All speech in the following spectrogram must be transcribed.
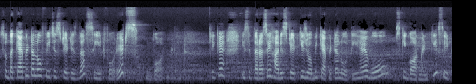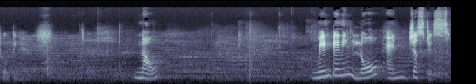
So the capital of each state is the seat for its government ठीक है? इसी तरह से हर स्टेट की जो भी कैपिटल होती है, वो उसकी गवर्नमेंट की सीट होती है। Now maintaining law and justice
